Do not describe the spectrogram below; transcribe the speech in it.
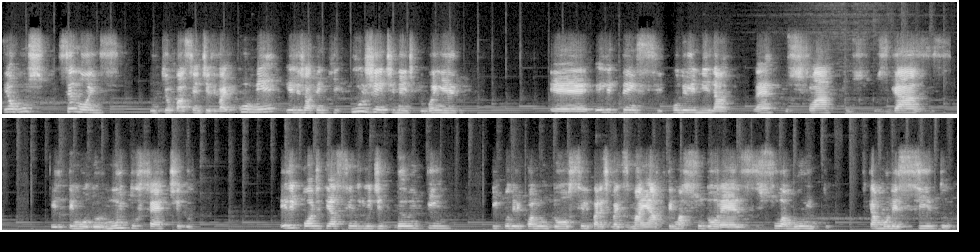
Tem alguns senões, porque o paciente ele vai comer, ele já tem que ir urgentemente para o banheiro, é, ele tem se quando elimina né, os flatos, os gases, ele tem um odor muito fétido. Ele pode ter a síndrome de dumping, e quando ele come um doce, ele parece que vai desmaiar, tem uma sudorese, sua muito, fica amolecido,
